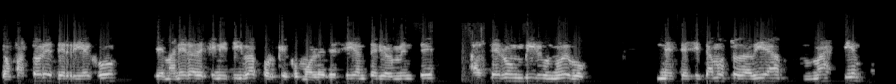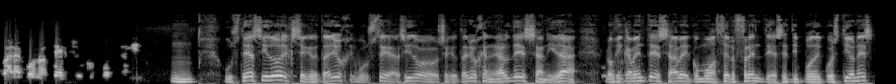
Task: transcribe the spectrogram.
los factores de riesgo de manera definitiva porque, como les decía anteriormente, al ser un virus nuevo, necesitamos todavía más tiempo para conocer su comportamiento. Usted ha sido exsecretario, usted ha sido secretario general de Sanidad. Lógicamente sabe cómo hacer frente a ese tipo de cuestiones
